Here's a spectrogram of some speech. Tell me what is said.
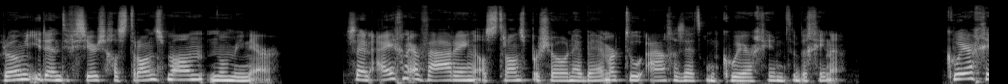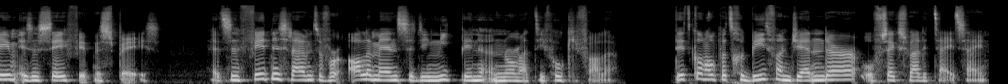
Romy identificeert zich als transman, non-binair. Zijn eigen ervaring als transpersoon hebben hem ertoe aangezet om Queer Gym te beginnen. Queer Gym is een safe fitness space. Het is een fitnessruimte voor alle mensen die niet binnen een normatief hokje vallen. Dit kan op het gebied van gender of seksualiteit zijn.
